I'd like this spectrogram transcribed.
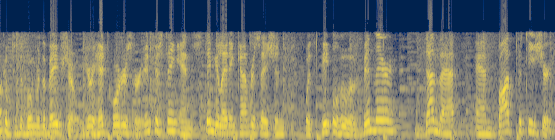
Welcome to the Boomer the Babe Show, your headquarters for interesting and stimulating conversation with people who have been there, done that, and bought the t shirt.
